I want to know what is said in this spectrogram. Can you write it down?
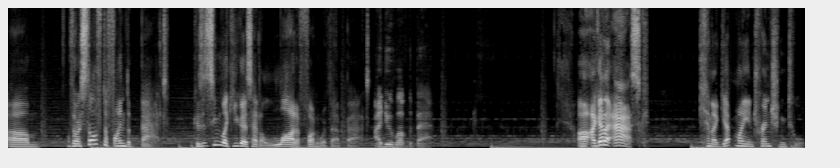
Um, though I still have to find the bat because it seemed like you guys had a lot of fun with that bat. I do love the bat. Uh, I gotta ask, can I get my entrenching tool?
